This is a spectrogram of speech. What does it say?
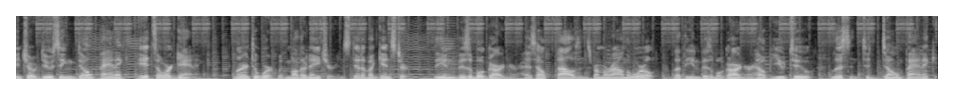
Introducing Don't Panic, It's Organic. Learn to work with Mother Nature instead of against her. The Invisible Gardener has helped thousands from around the world. Let the Invisible Gardener help you too. Listen to Don't Panic,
